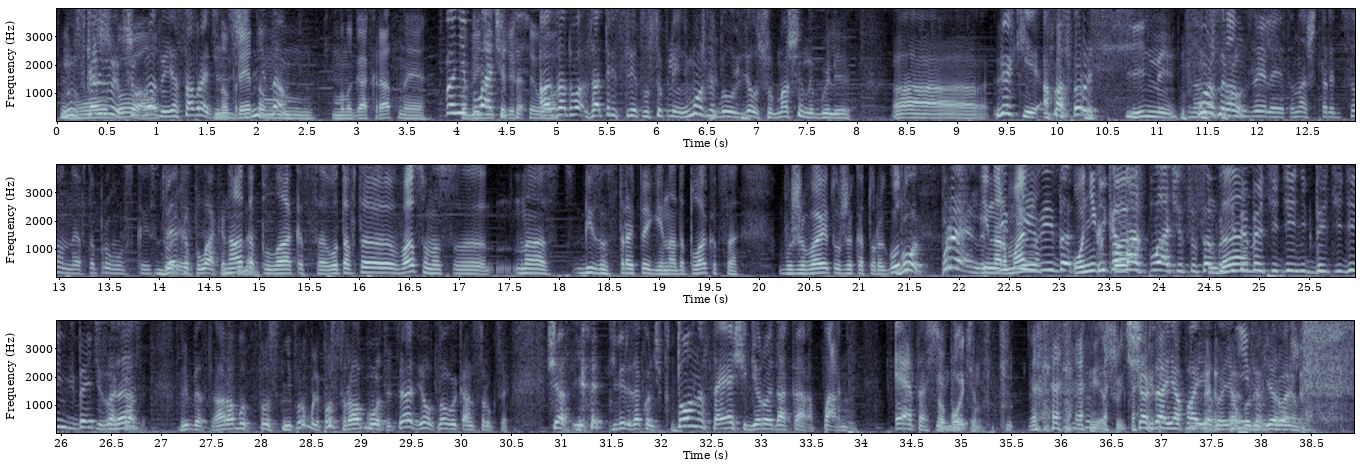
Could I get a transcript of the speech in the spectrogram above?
ну, Ну, скажи, что правда, я соврать Но при не дам. этом многократные Они плачутся. всего. А за, два, за 30 лет выступления можно было сделать, чтобы машины были легкие, а моторы сильные. Но Ну, на можно самом было. деле это наша традиционная автопромовская история. Плакаться. Надо да. плакаться. Вот АвтоВАЗ у нас э, на бизнес-стратегии надо плакаться. Выживает уже который год. Вот, правильно. И нормально. И, и, да, У них и по- КамАЗ плачется сам по Да. себе. Дайте денег, дайте денег, дайте заказы. Ребят, а работать просто не пробовали, просто работать, а делать новые конструкции. Сейчас я теперь закончу. Кто настоящий герой Дакара, парни? Это. Субботин. Я шучу. Когда я поеду, я буду героем.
